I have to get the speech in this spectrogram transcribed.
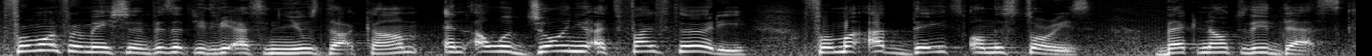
For more information, visit tvsnews.com and I will join you at 5.30 for more updates on the stories. Back now to the desk.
